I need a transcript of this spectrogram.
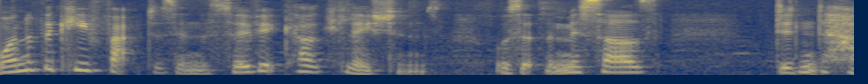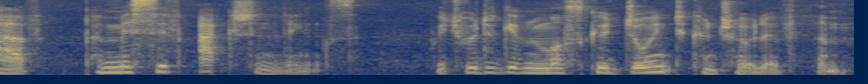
One of the key factors in the Soviet calculations was that the missiles didn't have permissive action links, which would have given Moscow joint control over them.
